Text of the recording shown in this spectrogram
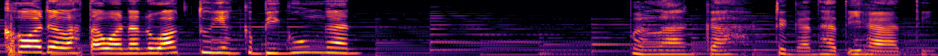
Kau adalah tawanan waktu yang kebingungan. Melangkah dengan hati-hati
